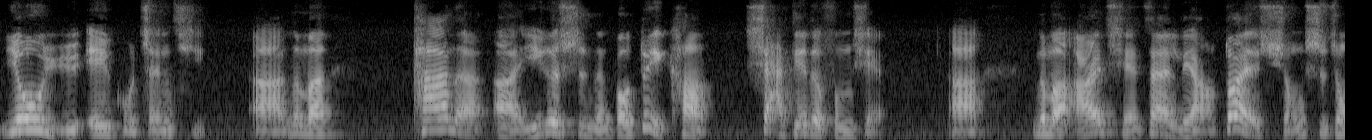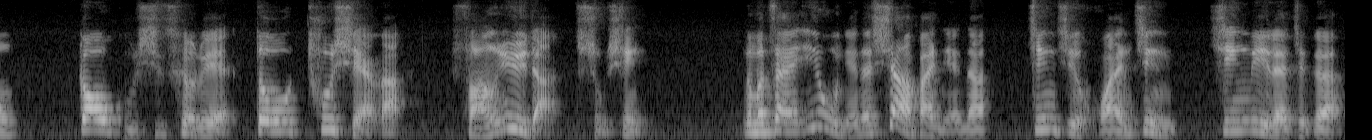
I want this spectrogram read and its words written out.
优于 A 股整体啊。那么它呢啊，一个是能够对抗下跌的风险啊，那么而且在两段熊市中，高股息策略都凸显了防御的属性。那么在一五年的下半年呢？经济环境经历了这个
